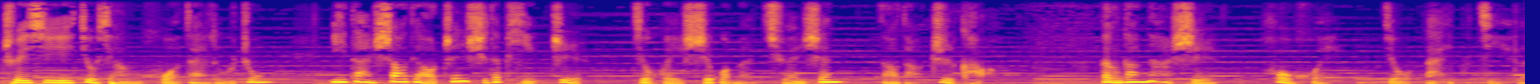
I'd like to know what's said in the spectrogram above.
吹嘘就像火在炉中。一旦烧掉真实的品质，就会使我们全身遭到炙烤。等到那时，后悔就来不及了。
